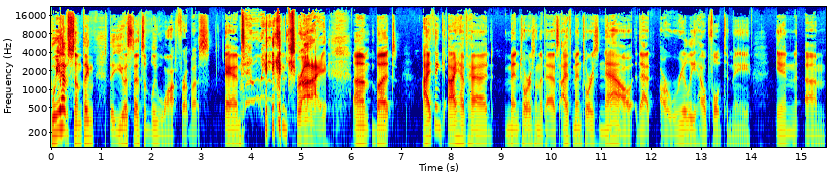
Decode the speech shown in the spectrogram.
we have something that you ostensibly want from us, and we can try. Um, but I think I have had mentors in the past. I have mentors now that are really helpful to me in, um,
